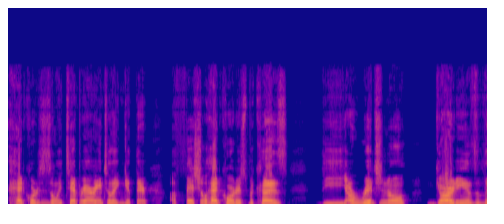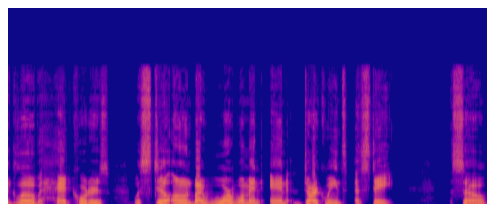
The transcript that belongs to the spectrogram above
headquarters is only temporary until they can get their official headquarters because the original Guardians of the Globe headquarters was still owned by War Woman and Darkwing's estate. So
